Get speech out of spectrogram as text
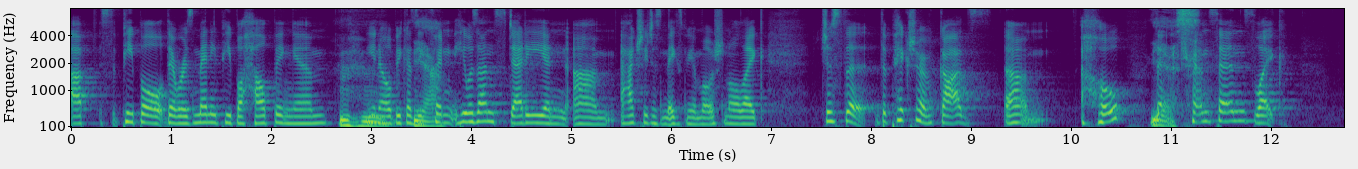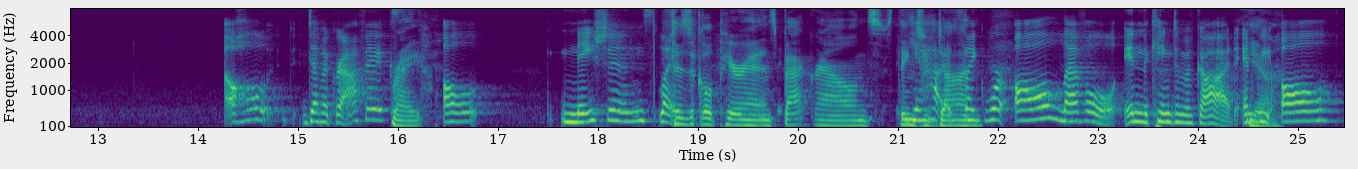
up. so People, there was many people helping him, you know, because he Mm-hmm. Yeah. couldn't. He was unsteady, and um, actually just makes me emotional. Like just the the picture of God's um, hope that Yes. transcends like all demographics, Right. All nations, like Physical appearance, backgrounds, things yeah, you've done. it's like we're all level in the kingdom of God, and we all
